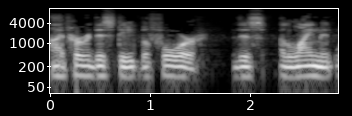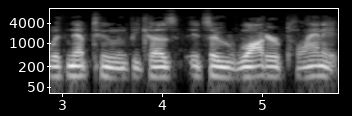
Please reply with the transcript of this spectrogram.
I've heard this date before, this alignment with Neptune, because it's a water planet,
